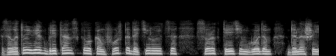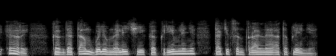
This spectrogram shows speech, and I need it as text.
Золотой век британского комфорта датируется 43-м годом до нашей эры, когда там были в наличии как римляне, так и центральное отопление.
